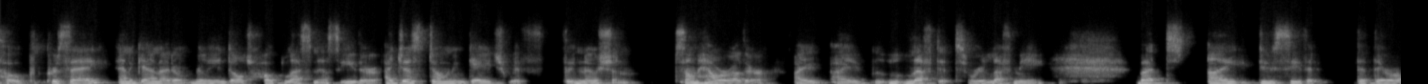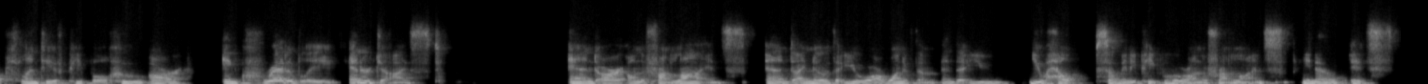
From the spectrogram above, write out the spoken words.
hope per se. And again, I don't really indulge hopelessness either. I just don't engage with the notion. Somehow or other, I I left it or it left me. But I do see that that there are plenty of people who are incredibly energized and are on the front lines. And i know that you are one of them and that you you help so many people who are on the front lines. You know it's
